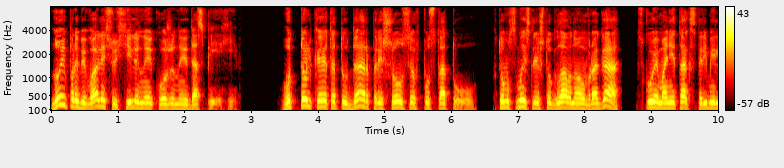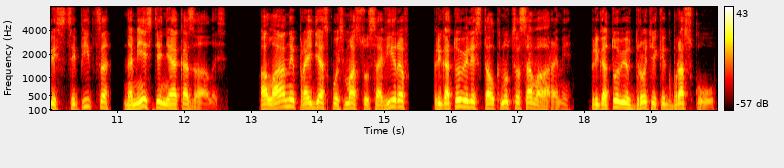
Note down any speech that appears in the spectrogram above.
но и пробивались усиленные кожаные доспехи. Вот только этот удар пришелся в пустоту, в том смысле, что главного врага, с коим они так стремились сцепиться, на месте не оказалось. Аланы, пройдя сквозь массу савиров, приготовились столкнуться с аварами, приготовив дротики к броску,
